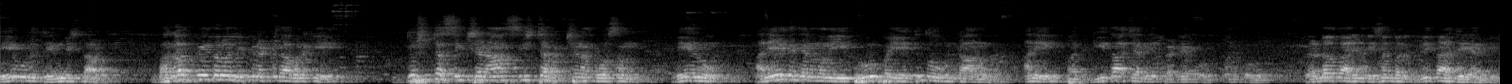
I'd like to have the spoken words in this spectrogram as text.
దేవుడు జన్మిస్తాడు. భగవద్గీతలో చెప్పినట్టుగా మనకి దుష్ట శిక్షణ శిష్ట రక్షణ కోసం నేను అనేక జన్మలు ఈ భూమిపై ఎత్తుతూ ఉంటాను అని గీతాచార్య రేపు మనకు రెండవ తారీఖు డిసెంబర్ గీతా జయంతి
